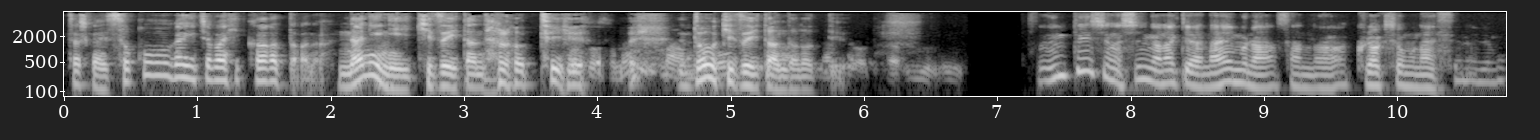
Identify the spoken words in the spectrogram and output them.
確かにそこが一番引っかかったかな。何に気づいたんだろうっていう。そうそうそうまあどう気づいたんだろうっていう運転手のシーンがなきゃ、苗村さんのクラクションもないですよね、でも。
